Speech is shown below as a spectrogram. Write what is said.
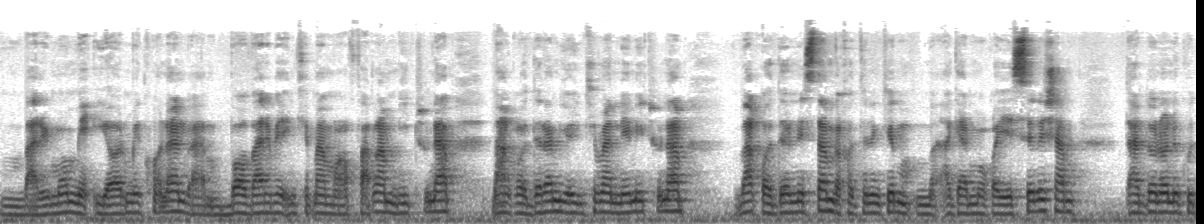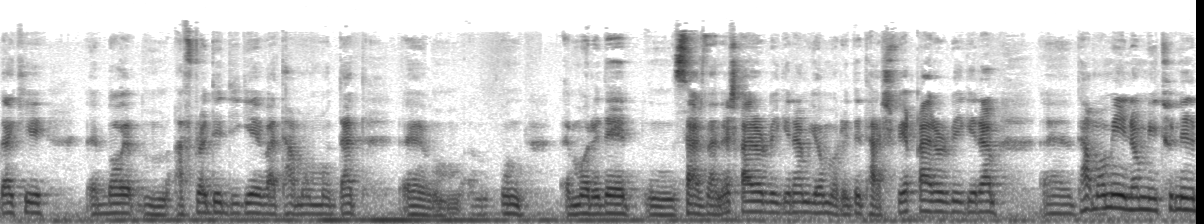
برای ما معیار می‌کنن و باور به اینکه من موفقم می‌تونم من قادرم یا اینکه من نمی‌تونم و قادر نیستم به خاطر اینکه اگر مقایسه بشم در دوران کودکی با افراد دیگه و تمام مدت اون مورد سرزنش قرار بگیرم یا مورد تشویق قرار بگیرم. تمام اینا می‌تونه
